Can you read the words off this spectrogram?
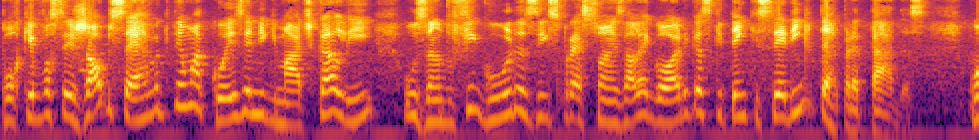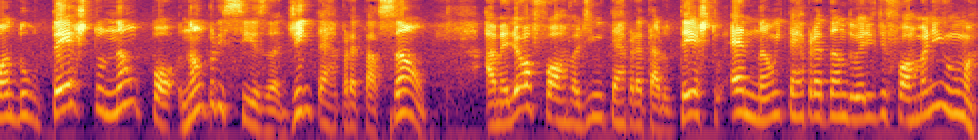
Porque você já observa que tem uma coisa enigmática ali, usando figuras e expressões alegóricas que têm que ser interpretadas. Quando o texto não, não precisa de interpretação, a melhor forma de interpretar o texto é não interpretando ele de forma nenhuma.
